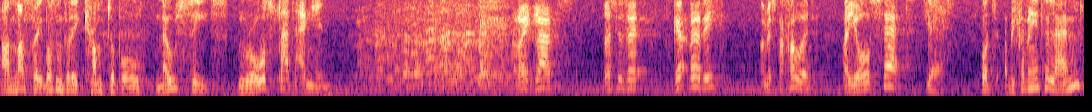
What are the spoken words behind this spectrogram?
I must say, it wasn't very comfortable. No seats. We were all strap hanging. All right, lads, this is it. Get ready. And Mr. Howerd, are you all set? Yes. What, are we coming into land?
